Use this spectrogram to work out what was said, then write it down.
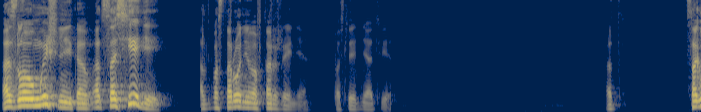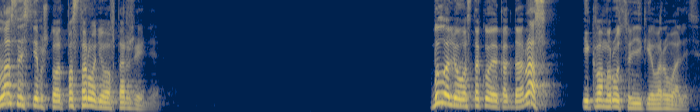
от злоумышленников, от соседей, от постороннего вторжения. Последний ответ. От... Согласны с тем, что от постороннего вторжения? Было ли у вас такое, когда раз, и к вам родственники ворвались,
